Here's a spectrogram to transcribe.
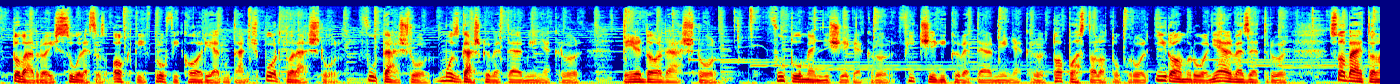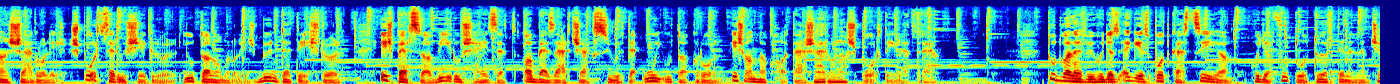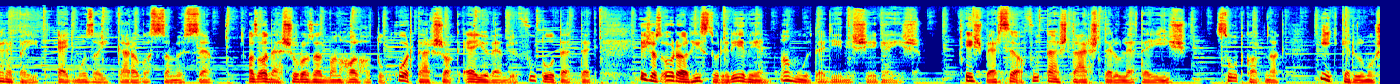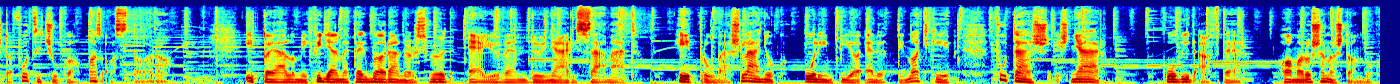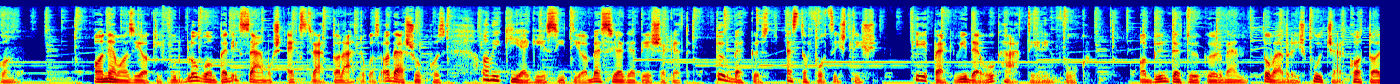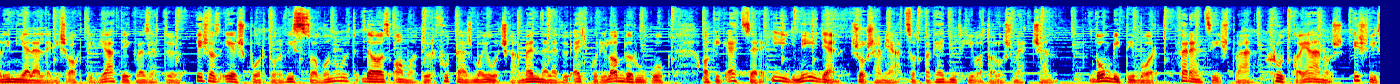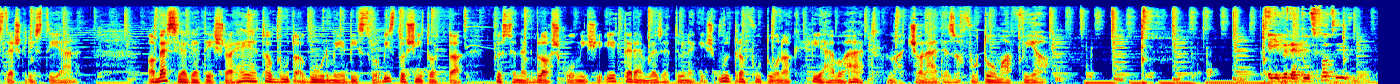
Továbbra is szó lesz az aktív profi karrier utáni sportolásról, futásról, mozgáskövetelményekről, példaadásról, futómennyiségekről, fitségi követelményekről, tapasztalatokról, iramról, nyelvezetről, szabálytalanságról és sportszerűségről, jutalomról és büntetésről, és persze a vírushelyzet, a bezártság szülte új utakról és annak hatásáról a sportéletre. Tudva levő, hogy az egész podcast célja, hogy a futó történelem cserepeit egy mozaikká ragasszam össze. Az adás sorozatban hallható kortársak, eljövendő futótettek, és az oral history révén a múlt egyénisége is. És persze a futás társ területei is szót kapnak, így kerül most a focicsuka az asztalra. Itt ajánlom még figyelmetekbe a Runners World eljövendő nyári számát. Hét próbás lányok, olimpia előtti nagykép, futás és nyár, Covid after hamarosan a standokon. A Nem az aki fut blogon pedig számos extrát találtok az adásokhoz, ami kiegészíti a beszélgetéseket, többek közt ezt a focist is. Képek, videók, háttérinfók. A büntetőkörben továbbra is Kulcsár Katalin jelenleg is aktív játékvezető, és az élsporttól visszavonult, de az amatőr futásba jócskán benne levő egykori labdarúgók, akik egyszerre így négyen sosem játszottak együtt hivatalos meccsen. Dombi Tibor, Ferenc István, Hrutka János és Lisztes Krisztián – a beszélgetésre a helyet a Buda Gourmet Bistro biztosította, köszönet Blaskó Misi étteremvezetőnek és ultrafutónak, hiába hát nagy család ez a futómaffia. Egyébként te tudsz focizni?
